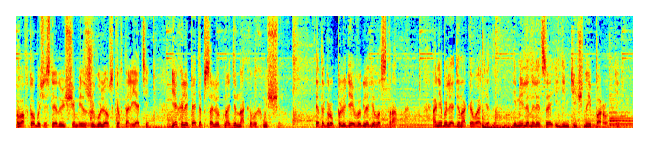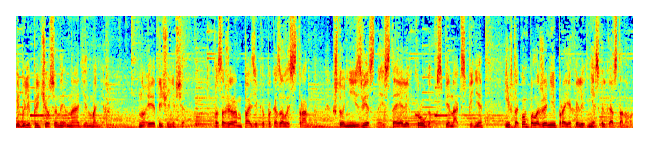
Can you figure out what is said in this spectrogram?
В автобусе, следующем из Жигулевска в Тольятти, ехали пять абсолютно одинаковых мужчин. Эта группа людей выглядела странно. Они были одинаково одеты, имели на лице идентичные бородки и были причесаны на один манер. Но и это еще не все. Пассажирам Пазика показалось странным, что неизвестные стояли кругом спина к спине и в таком положении проехали несколько остановок.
